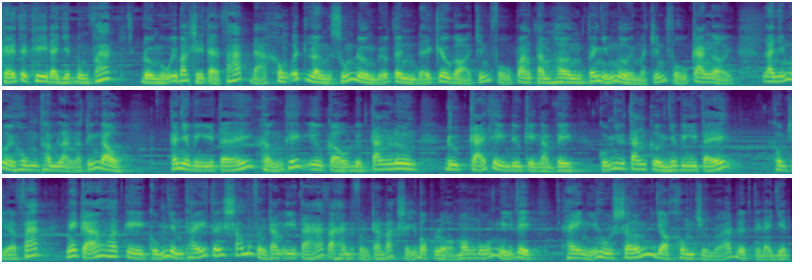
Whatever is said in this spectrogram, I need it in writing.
Kể từ khi đại dịch bùng phát, đội ngũ y bác sĩ tại Pháp đã không ít lần xuống đường biểu tình để kêu gọi chính phủ quan tâm hơn tới những người mà chính phủ ca ngợi là những người hùng thầm lặng ở tuyến đầu. Các nhân viên y tế khẩn thiết yêu cầu được tăng lương, được cải thiện điều kiện làm việc cũng như tăng cường nhân viên y tế. Không chỉ ở Pháp, ngay cả Hoa Kỳ cũng nhìn thấy tới 60% y tá và 20% bác sĩ bộc lộ mong muốn nghỉ việc hay nghỉ hưu sớm do không chịu nổi áp lực từ đại dịch.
